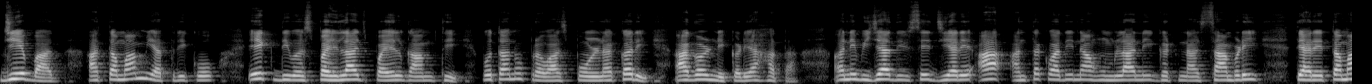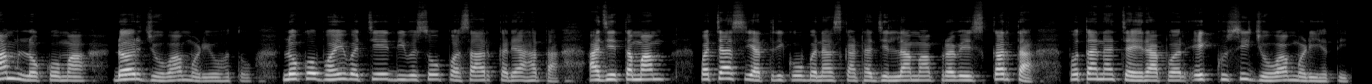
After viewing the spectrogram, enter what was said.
જે બાદ આ તમામ યાત્રિકો એક દિવસ પહેલાં જ પહેલગામથી પોતાનો પ્રવાસ પૂર્ણ કરી આગળ નીકળ્યા હતા અને બીજા દિવસે જ્યારે આ આતંકવાદીના હુમલાની ઘટના સાંભળી ત્યારે તમામ લોકોમાં ડર જોવા મળ્યો હતો. લોકો ભય વચ્ચે દિવસો પસાર કર્યા હતા. આજે તમામ પચાસ યાત્રિકો બનાસકાંઠા જિલ્લામાં પ્રવેશ કરતા પોતાના ચહેરા પર એક ખુશી જોવા મળી હતી.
